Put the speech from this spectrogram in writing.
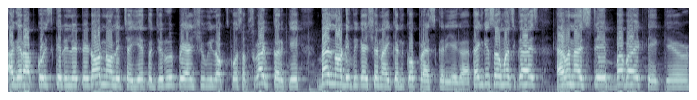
अगर आपको इसके रिलेटेड और नॉलेज चाहिए तो ज़रूर प्रियांशु वीलॉग्स को सब्सक्राइब करके बेल नोटिफिकेशन आइकन को प्रेस करिएगा। Thank you so much guys have a nice day bye bye take care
